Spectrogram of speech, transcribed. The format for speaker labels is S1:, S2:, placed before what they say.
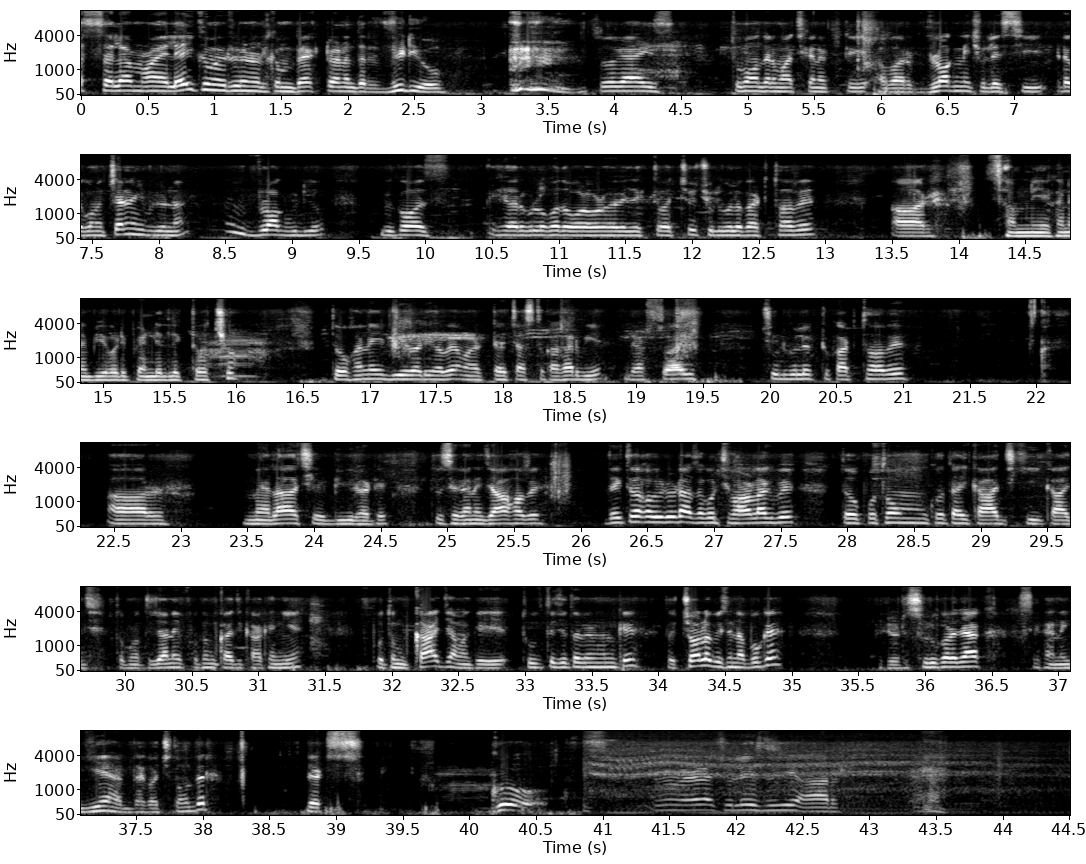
S1: আসসালামু আলাইকুম everyone welcome back to another video so guys তোমাদের মাঝখানে একটি আবার ব্লগ নিয়ে চলে এসেছি। এটা কোনো চ্যালেঞ্জ ভিডিও না ব্লগ ভিডিও বিকজ হেয়ারগুলো কত বড় বড় হয়ে দেখতে পাচ্ছ, চুলগুলো কাটতে হবে, আর সামনে এখানে বিয়েবাড়ি প্যান্ডেল দেখতে পাচ্ছ। তো ওখানেই বিয়েবাড়ি হবে, আমার একটা চাস্তো কাকার বিয়ে দ্যাটস ওয়াই চুলগুলো একটু কাটতে হবে। আর মেলা আছে বীরহাটে, তো সেখানে যাওয়া হবে। দেখতে থাকো ভিডিওটা আশা করছি ভালো লাগবে। তো প্রথম কোথায় কাজ কি কাজ? তোমরা তো জানোই প্রথম কাজ কাকে নিয়ে। প্রথম কাজ আমাকে তুলতে যেতে হবে এমনকে। তো চলো বেশি না বকে। ভিডিওটা শুরু করা যাক। সেখানে গিয়ে আর দেখা হচ্ছে তোমাদের লেটস গো চলে এসেছি। আর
